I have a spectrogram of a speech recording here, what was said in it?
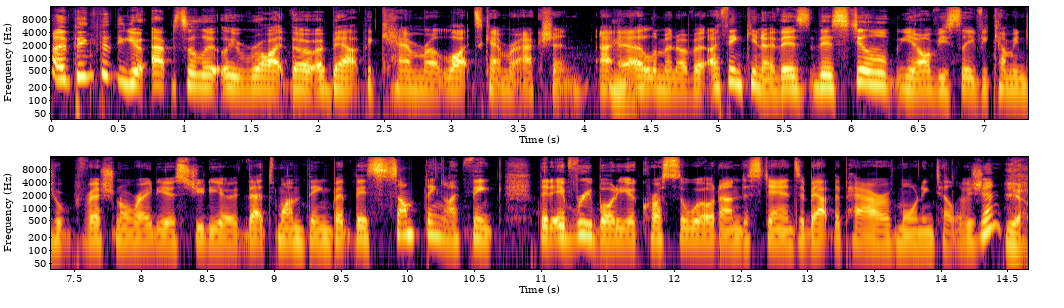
I think that you're absolutely right, though, about the camera, lights, camera, action uh, Mm. element of it. I think you know, there's there's still you know, obviously, if you come into a professional radio studio, that's one thing, but there's something I think that everybody across the world understands about the power of morning television. Yeah,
